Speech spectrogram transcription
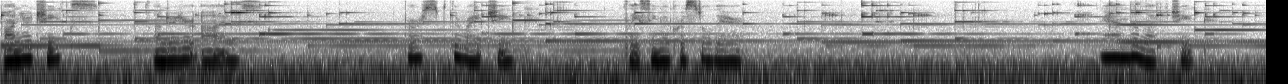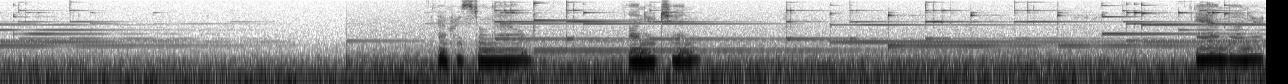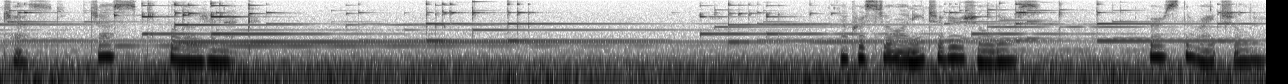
on your cheeks, under your eyes. First, the right cheek, placing a crystal there. And the left cheek. A crystal now on your chin. And on your chest just below your neck. A crystal on each of your shoulders. First the right shoulder,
